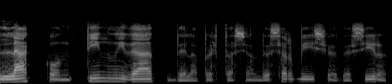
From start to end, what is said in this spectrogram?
la continuidad de la prestación de servicio, es decir,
